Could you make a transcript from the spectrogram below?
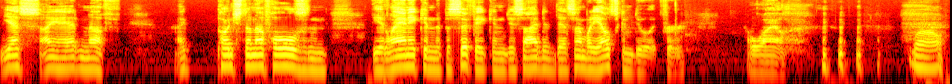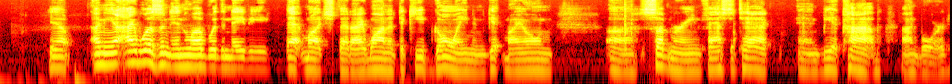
yes, I had enough. I punched enough holes in the Atlantic and the Pacific and decided that somebody else can do it for a while. Wow. Yeah. I mean, I wasn't in love with the Navy that much that I wanted to keep going and get my own uh, submarine, fast attack, and be a cob on board.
